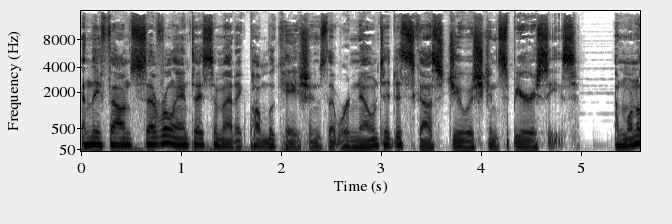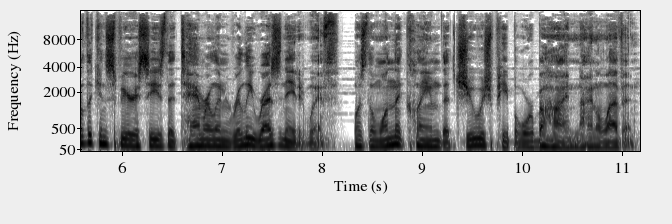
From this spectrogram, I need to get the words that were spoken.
and they found several anti Semitic publications that were known to discuss Jewish conspiracies. And one of the conspiracies that Tamerlan really resonated with was the one that claimed that Jewish people were behind 9 11.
